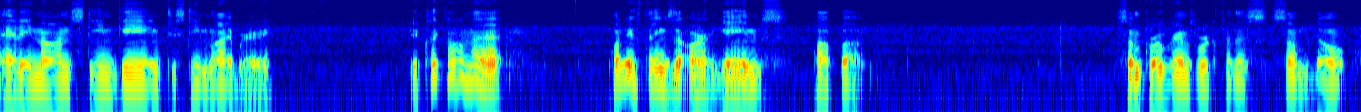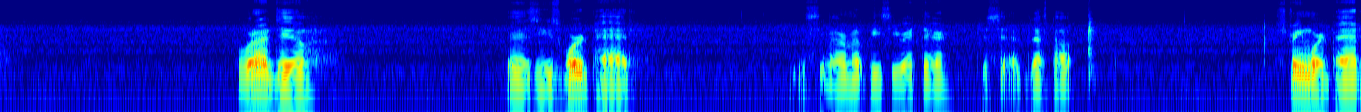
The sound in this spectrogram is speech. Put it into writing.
add a non-Steam game to Steam library. If you click on that, plenty of things that aren't games pop up. Some programs work for this, some don't. What I do is use WordPad. You see my remote PC right there, just sitting at the desktop. Stream WordPad.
